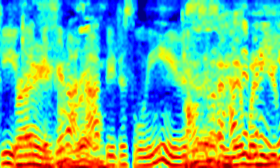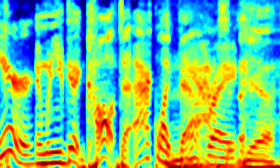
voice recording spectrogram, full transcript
cheat. Right. Like if you're not real. happy, just leave. This Also, is- it and hasn't when been a you year. and when you get caught to act like that, Right. Yeah,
